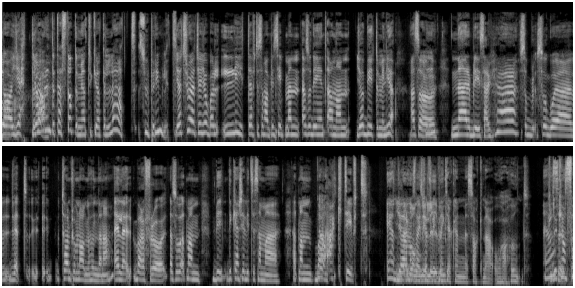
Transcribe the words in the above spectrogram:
Ja, jättebra. Jag har inte testat det men jag tycker att det lät superrimligt. Jag tror att jag jobbar lite efter samma princip, men alltså det är en annan, jag byter miljö. Alltså Mm. när det blir så här, "Ja", så, så går jag, du vet, tar en promenad med hundarna. Eller bara för att, alltså att man, by- det kanske är lite samma, att man bara Ja. aktivt gör Enda någon gången slags i förflyttning. livet jag kan sakna att ha hund. du Precis, kan få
